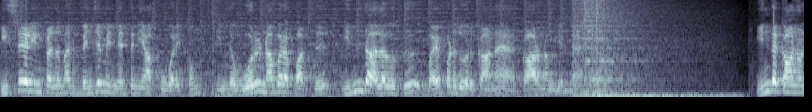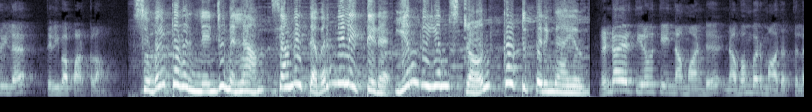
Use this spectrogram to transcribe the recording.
இஸ்ரேலின் பிரதமர் பெஞ்சமின் நெத்தனியாக்கு வரைக்கும் இந்த ஒரு நபரை பார்த்து இந்த அளவுக்கு பயப்படுவதற்கான காரணம் என்ன இந்த காணொலியில் தெளிவாக பார்க்கலாம் சுவைத்தவர் நெஞ்சுமெல்லாம் சமைத்தவர் நிலைத்திட. எங்கேயும் ஸ்ட்ராங் கட்டு பெருங்காயம். ரெண்டாயிரத்தி இருபத்தி ஐந்தாம் ஆண்டு நவம்பர் மாதத்துல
